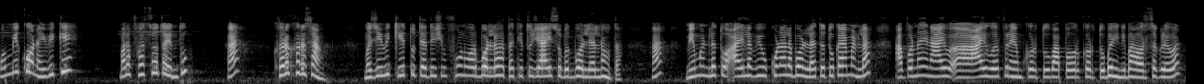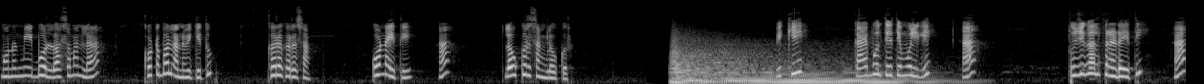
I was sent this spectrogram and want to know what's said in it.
मग मी कोण आहे विकी? मला फसवतोय ना तू? हा? खरं खरं सांग. म्हणजे विकी तू त्या दिवशी फोनवर बोलला होता की तुझ्या आईसोबत बोललेला नव्हता. हा? मी म्हटलं तू आईला व्यू कोणाला बोलला? तर तू काय म्हणला? आपण नाही ना आई आईवर प्रेम करतो बापावर करतो बहिणी भावावर सगळ्यावर म्हणून मी बोललो असं म्हणलं ना? खोटं बोला ना विकी तू? खरं खरं सांग. कोण आहे ती? हा? लवकर सांग लवकर. विकी काय बोलते ती मुलगी? हा? तुझी गर्लफ्रेंड आहे ती? हा?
